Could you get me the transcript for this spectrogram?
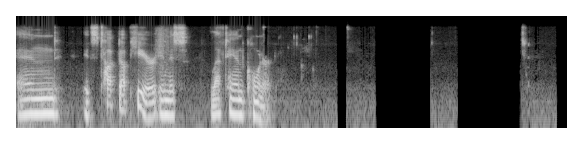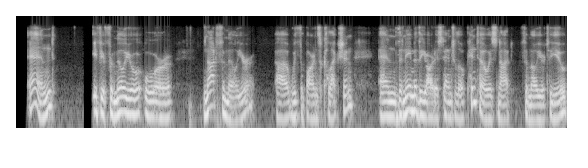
and it's tucked up here in this left-hand corner. And if you're familiar or not familiar uh, with the Barnes collection, and the name of the artist, Angelo Pinto, is not familiar to you,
